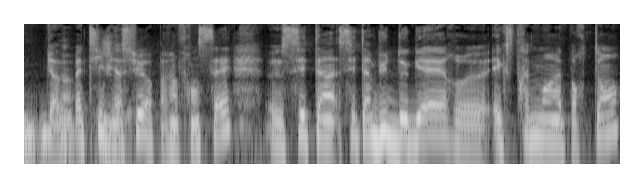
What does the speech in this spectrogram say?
bien hein bâti bien sûr par un Français. Euh, c'est un, un but de guerre euh, extrêmement important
